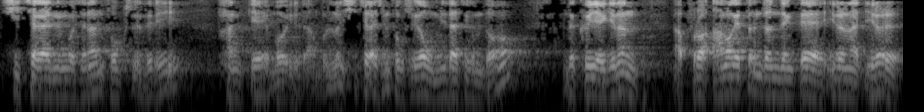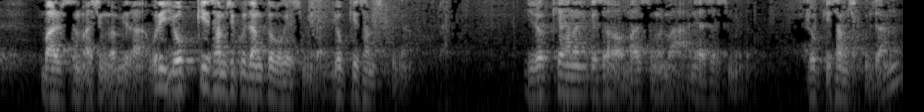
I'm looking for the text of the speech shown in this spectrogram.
시체가 있는 곳에는 독수리들이 함께 모이리라. 물론 시체가 있으면 독수리가 옵니다. 지금도. 근데 그 얘기는 앞으로 아마겟돈 전쟁 때 일어날 일을 말씀하신 겁니다. 우리 욥기 39장 또 보겠습니다. 욥기 39장. 이렇게 하나님께서 말씀을 많이 하셨습니다. 욥기 39장.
